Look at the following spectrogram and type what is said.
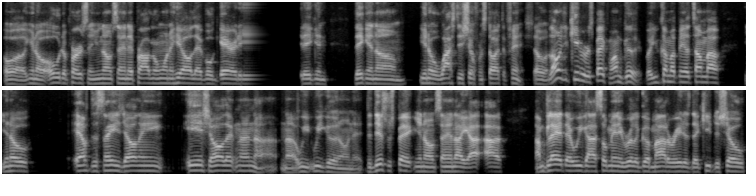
or you know, older person, you know what I'm saying, they probably don't want to hear all that vulgarity. They can they can um, you know, watch this show from start to finish. So as long as you keep it respectful, I'm good. But you come up here talking about, you know, after the Saints, y'all ain't ish, all that. Nah, nah, nah. We we good on that. The disrespect, you know what I'm saying? Like I, I I'm glad that we got so many really good moderators that keep the show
